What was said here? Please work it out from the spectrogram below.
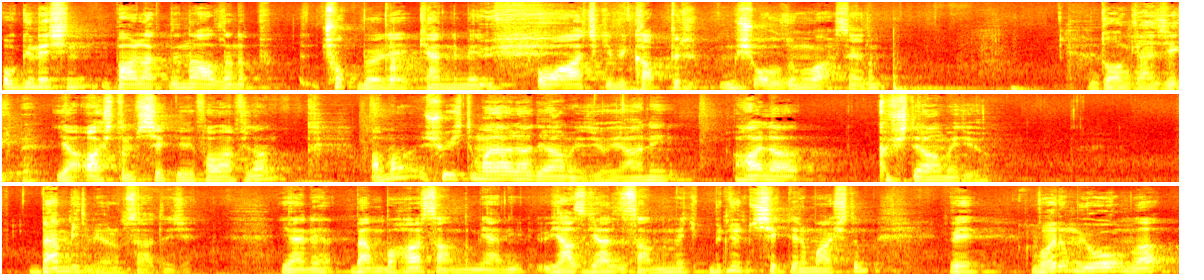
o güneşin parlaklığına aldanıp çok böyle kendimi o ağaç gibi kaptırmış olduğumu varsayalım. Don gelecek mi? Ya açtım çiçekleri falan filan. Ama şu ihtimal hala devam ediyor. Yani hala kış devam ediyor. Ben bilmiyorum sadece. Yani ben bahar sandım yani yaz geldi sandım ve bütün çiçeklerimi açtım ve varım yoğumla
